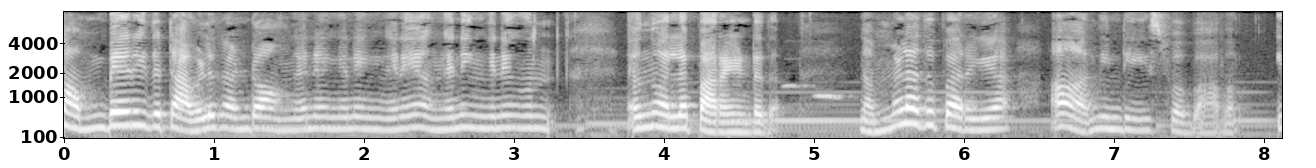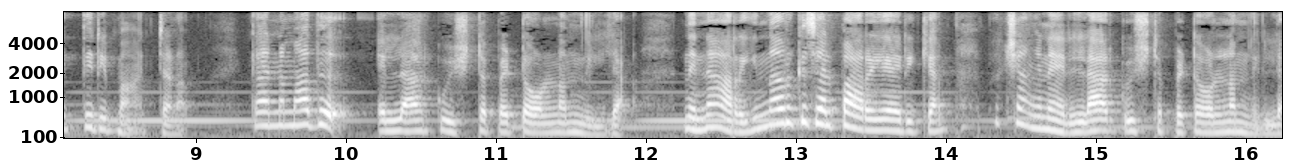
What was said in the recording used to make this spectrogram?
കമ്പയർ ചെയ്തിട്ട് അവൾ കണ്ടോ അങ്ങനെ അങ്ങനെ എങ്ങനെ അങ്ങനെ ഇങ്ങനെ ഒന്നും അല്ല പറയേണ്ടത്. നമ്മളത് പറയുക ആ നിന്റെ ഈ സ്വഭാവം ഇത്തിരി മാറ്റണം. കാരണം അത് എല്ലാവർക്കും ഇഷ്ടപ്പെട്ടോളണം എന്നില്ല. നിന്നെ അറിയുന്നവർക്ക് ചിലപ്പോൾ അറിയായിരിക്കാം പക്ഷെ അങ്ങനെ എല്ലാവർക്കും ഇഷ്ടപ്പെട്ടോളണം എന്നില്ല.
